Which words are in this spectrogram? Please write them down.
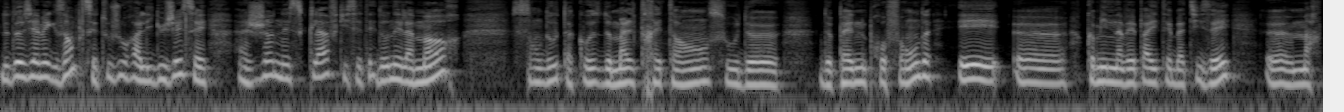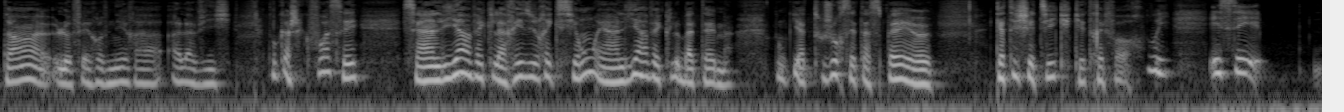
Le deuxième exemple, c'est toujours à Ligugé, c'est un jeune esclave qui s'était donné la mort, sans doute à cause de maltraitance ou de, peine profonde, et euh, comme il n'avait pas été baptisé, euh, Martin le fait revenir à, la vie. Donc à chaque fois, c'est c'est un lien avec la résurrection et un lien avec le baptême. Donc il y a toujours cet aspect euh, catéchétique qui est très fort. Oui, et c'est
